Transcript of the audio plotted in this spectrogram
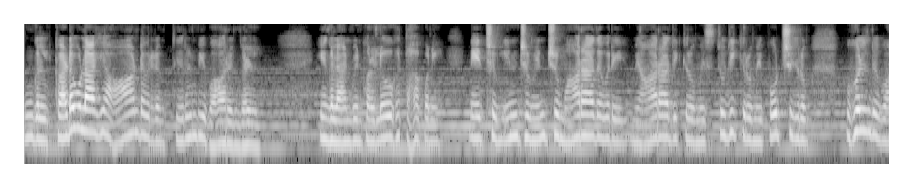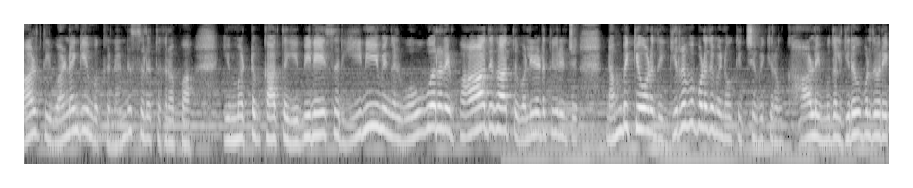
உங்கள் கடவுளாகிய ஆண்டவரிடம் திரும்பி வாருங்கள். எங்கள் அன்பின் பரலோக தகப்பனே நேற்றும் இன்றும் இன்றும் மாறாதவரே மே ஆராதிக்கிறோம் ஸ்துதிக்கிறோம் போற்றுகிறோம். புகழ்ந்து வாழ்த்தி வணங்கி உமக்கு நன்றி செலுத்துகிறப்பா. இம்மட்டும் காத்த எபினேசர் இனியும் எங்கள் ஒவ்வொருவரையும் பாதுகாத்து வழிநடத்துவீர் என்று நம்பிக்கையோடு இந்த இரவு பொழுதுமை நோக்கி செபிக்கிறோம். காலை முதல் இரவு பொழுது வரை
